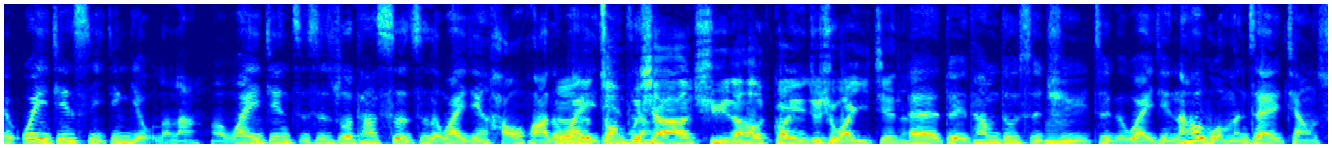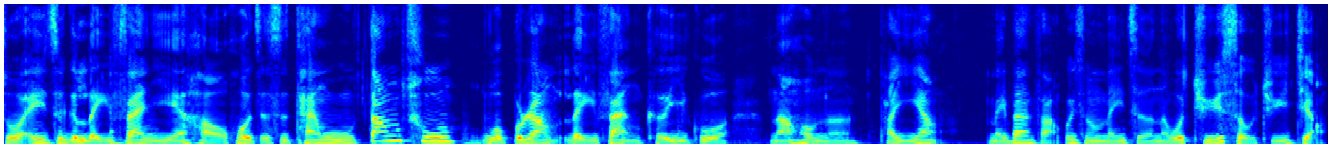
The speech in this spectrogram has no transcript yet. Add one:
哎，外衣间是已经有了啦，啊，外衣间只是说他设置了外衣间豪华的外衣间，装不下去，然后官员就去外衣间了。哎，对他们都是去这个外衣间，然后我们在讲说，哎，这个累犯也好，或者是贪污，当初我不让累犯可以过，然后呢，他一样没办法，为什么没辙呢？我举手举脚，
